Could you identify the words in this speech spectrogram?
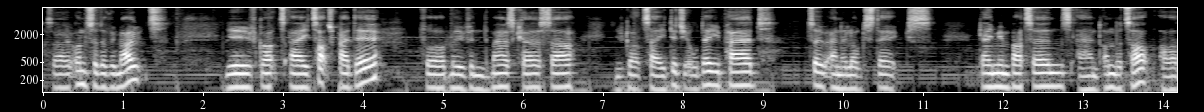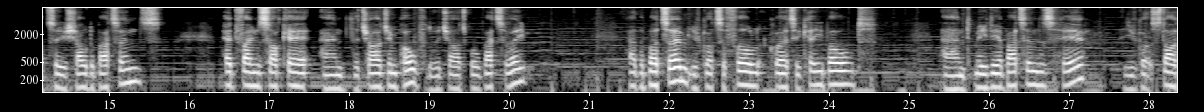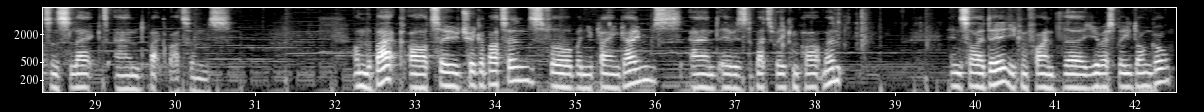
So onto the remote, you've got a touchpad here for moving the mouse cursor, you've got a digital D-pad, two analog sticks, gaming buttons and on the top are two shoulder buttons, headphone socket and the charging port for the rechargeable battery. At the bottom you've got a full QWERTY keyboard and media buttons here. You've got start and select and back buttons. On the back are two trigger buttons for when you're playing games and here is the battery compartment. Inside here you can find the USB dongle.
